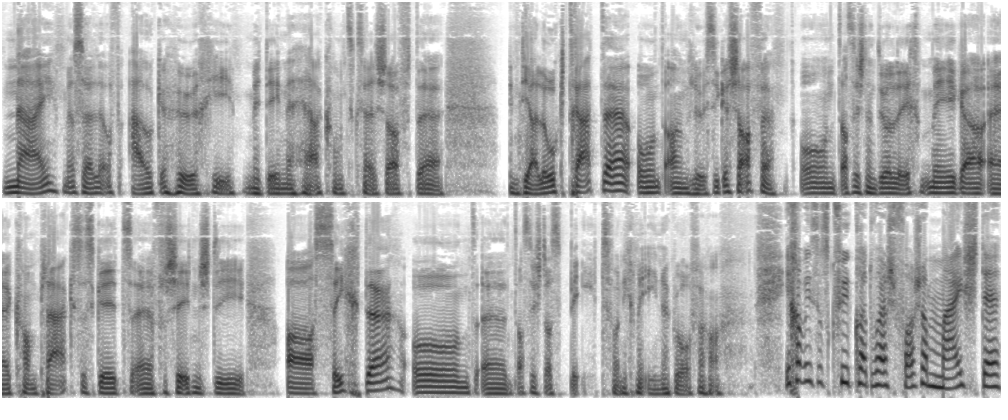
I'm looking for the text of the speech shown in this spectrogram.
nein, wir sollen auf Augenhöhe mit diesen Herkunftsgesellschaften in Dialog treten und an Lösungen schaffen. Und das ist natürlich mega äh, komplex. Es gibt äh, verschiedenste Ansichten und äh, das ist das Beet, das ich mir reingeworfen habe. Ich habe das Gefühl gehabt, du hast fast am meisten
